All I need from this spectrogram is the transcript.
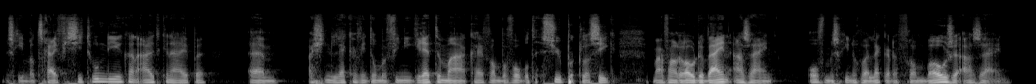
Misschien wat schijfjes citroen die je kan uitknijpen. Ehm, als je het lekker vindt om een vinaigrette te maken, hè, van bijvoorbeeld super klassiek, maar van rode wijnazijn. Of misschien nog wel lekker de frambozenazijn.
